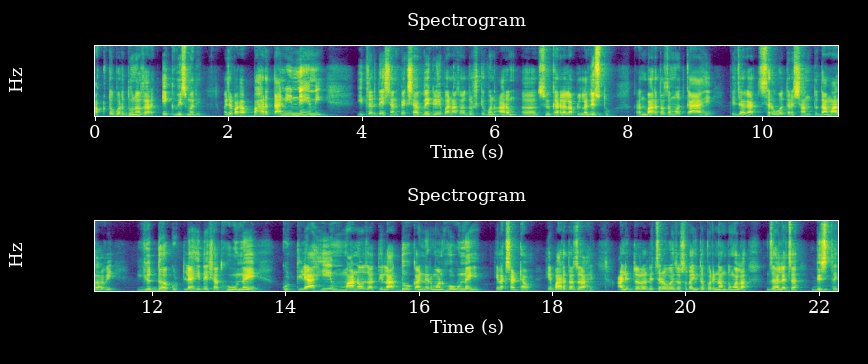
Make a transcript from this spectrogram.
ऑक्टोबर दोन हजार एकवीसमध्ये म्हणजे बघा भारताने नेहमी इतर देशांपेक्षा वेगळेपणाचा दृष्टिकोन आरंभ स्वीकारलेला आपल्याला दिसतो. कारण भारताचं मत काय आहे? की जगात सर्वत्र शांतता माजावी. युद्ध कुठल्याही देशात होऊ नये. कुठल्याही मानवजातीला धोका निर्माण होऊ नये हे लक्षात ठेवा. हे भारताचं आहे. अलिप्तदारी चळवळीचा सुद्धा इथं परिणाम तुम्हाला झाल्याचं दिसतंय.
